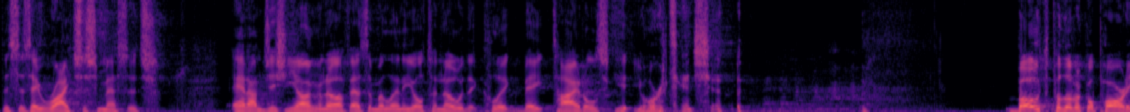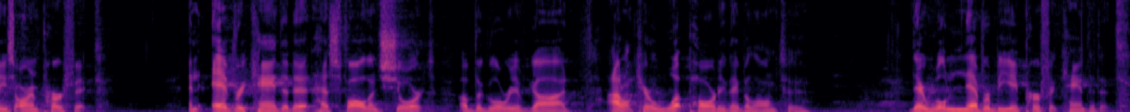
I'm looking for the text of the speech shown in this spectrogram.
this is a righteous message. And I'm just young enough as a millennial to know that clickbait titles get your attention. Both political parties are imperfect, and every candidate has fallen short of the glory of God. I don't care what party they belong to. There will never be a perfect candidate.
